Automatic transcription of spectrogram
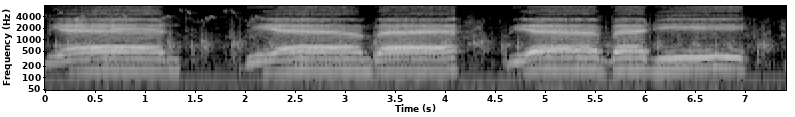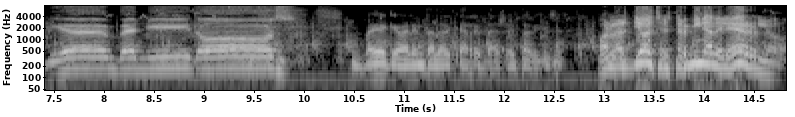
bien, bien, be, bienveni, bienvenidos. Vaya que valenta las carretas, eh, Toris. Por los dioses, termina de leerlo.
